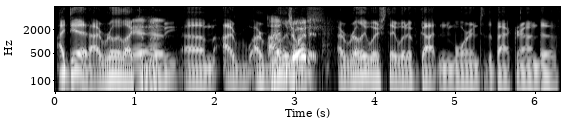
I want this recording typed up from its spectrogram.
I did. I really liked the movie. Um, I I really enjoyed wish, it. I really wish they would have gotten more into the background of,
